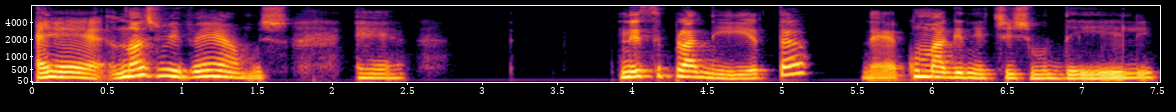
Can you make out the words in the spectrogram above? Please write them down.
é, nós vivemos é, nesse planeta, né, com o magnetismo dele,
